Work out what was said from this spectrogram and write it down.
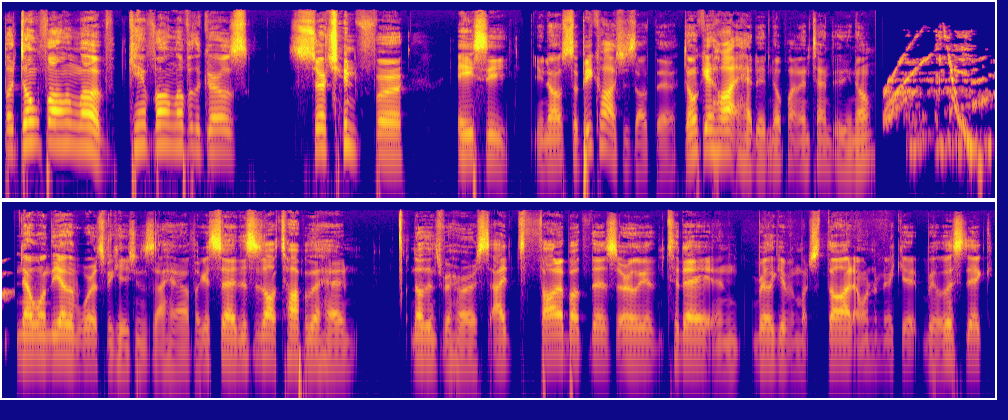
But don't fall in love. Can't fall in love with the girls searching for AC, you know? So be cautious out there. Don't get hot headed, no pun intended, you know? Now, one of the other worst vacations I have, like I said, this is all top of the head. Nothing's rehearsed. I thought about this earlier today and really give it much thought. I want to make it realistic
